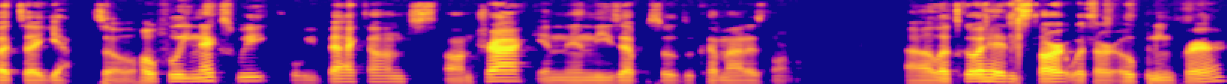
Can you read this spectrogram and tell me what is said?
But uh, yeah, so hopefully next week we'll be back on on track, and then these episodes will come out as normal. Uh, let's go ahead and start with our opening prayer,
